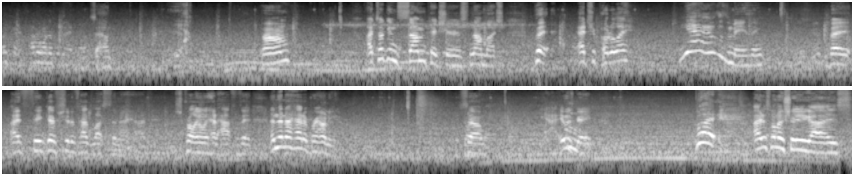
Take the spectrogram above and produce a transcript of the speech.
Okay, have a wonderful day. So, yeah. Um, I took in some pictures, not much, but at Chipotle, yeah, it was amazing. But I think I should have had less than I had. I should probably only had half of it. And then I had a brownie. So, yeah, it was great. But I just want to show you guys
